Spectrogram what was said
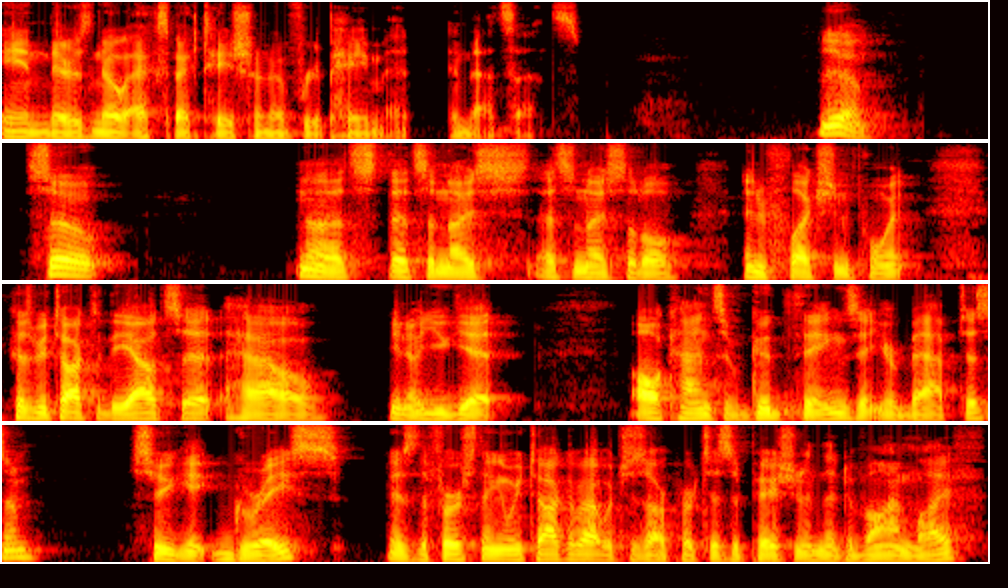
and there's no expectation of repayment in that sense. Yeah. So, no, that's that's a nice that's a nice little inflection point because we talked at the outset how you know you get all kinds of good things at your baptism. So you get grace is the first thing we talk about, which is our participation in the divine life.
